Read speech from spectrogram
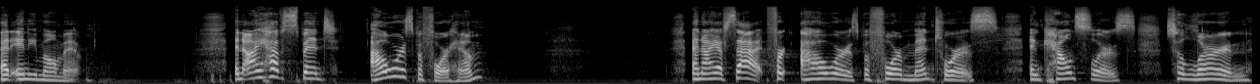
at any moment. And I have spent hours before him. And I have sat for hours before mentors and counselors to learn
